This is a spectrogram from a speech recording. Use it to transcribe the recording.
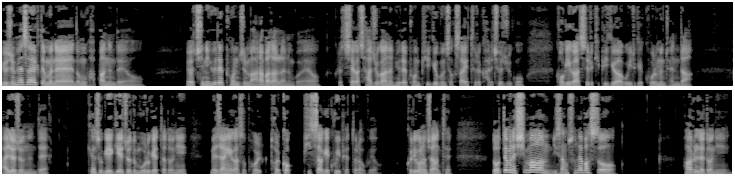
요즘 회사 일 때문에 너무 바빴는데요. 여친이 휴대폰 좀 알아봐 달라는 거예요. 그래서 제가 자주 가는 휴대폰 비교 분석 사이트를 가르쳐 주고, 거기 가서 이렇게 비교하고 이렇게 고르면 된다. 알려줬는데, 계속 얘기해줘도 모르겠다더니, 매장에 가서 벌, 덜컥 비싸게 구입했더라고요. 그리고는 저한테, 너 때문에 10만 원 이상 손해 봤어. 화를 내더니,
